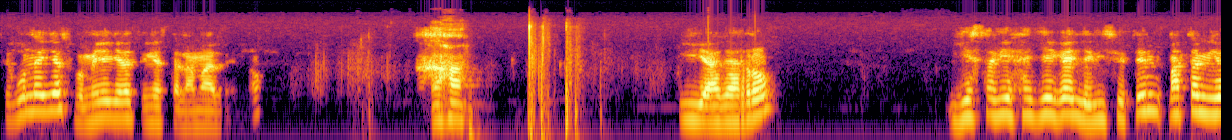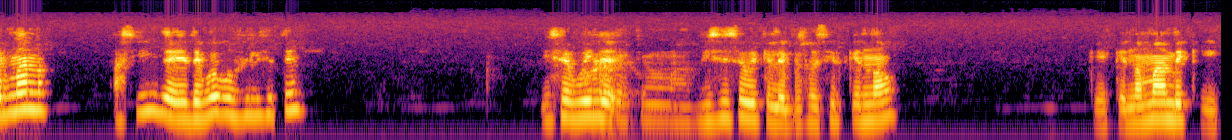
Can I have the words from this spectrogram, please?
según ella, su familia ya la tenía hasta la madre, ¿no? Ajá. Y agarró. Y esta vieja llega y le dice, ten, mata a mi hermano. Así, de, de huevos, y le dice, ten. Dice, güey, le, dice ese güey que le empezó a decir que no, que, que no mames, que,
